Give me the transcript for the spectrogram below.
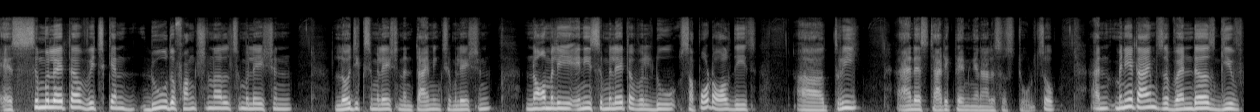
a simulator which can do the functional simulation, logic simulation and timing simulation. Normally any simulator will do support all these uh, 3 and a static timing analysis tool. So and many times the vendors give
